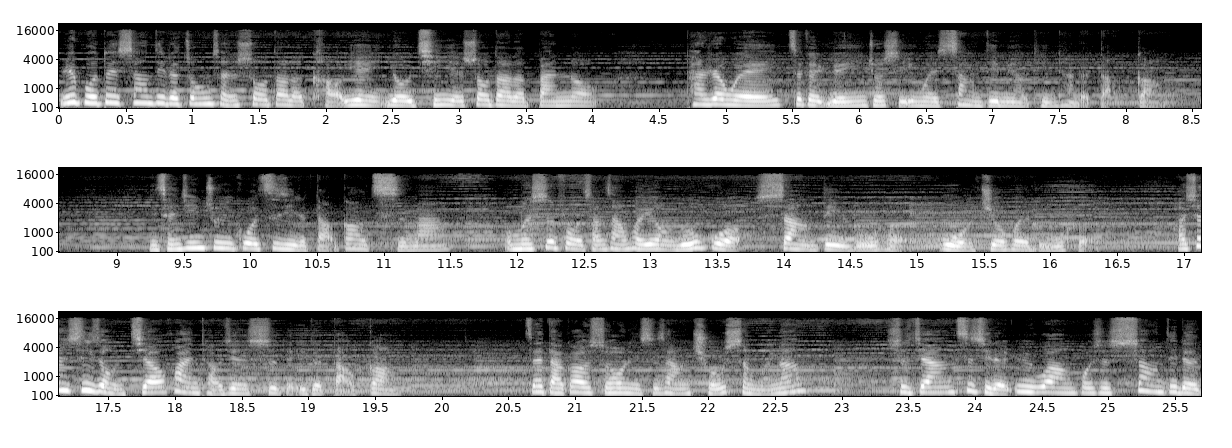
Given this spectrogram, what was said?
约伯对上帝的忠诚受到了考验，友情也受到了搬弄。他认为这个原因就是因为上帝没有听他的祷告。你曾经注意过自己的祷告词吗？我们是否常常会用“如果上帝如何，我就会如何”，好像是一种交换条件式的一个祷告。在祷告的时候，你时常求什么呢？是将自己的欲望或是上帝的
